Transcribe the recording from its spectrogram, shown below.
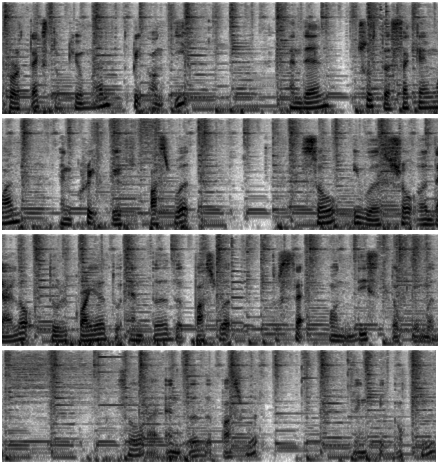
Protect document, click on it, and then choose the second one, Encrypt with password. So it will show a dialog to require to enter the password to set on this document. So I enter the password then click OK.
